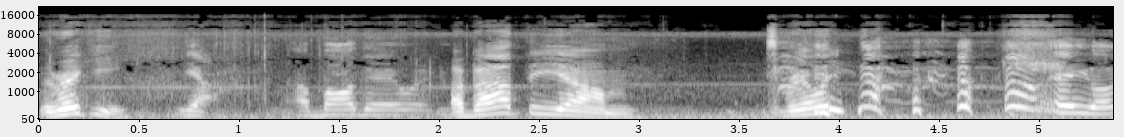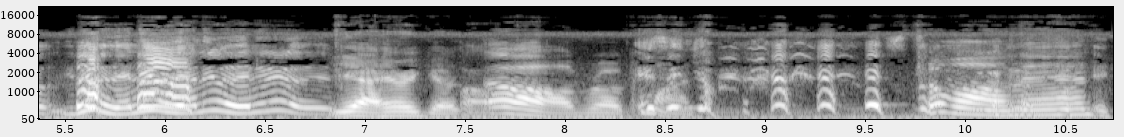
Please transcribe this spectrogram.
the Ricky. yeah. About the. About the um, really? there you go. Look at it, look at it, look at it, look at it. yeah, here he goes. Oh. Oh, bro, come It's on. in your. Come on, man.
